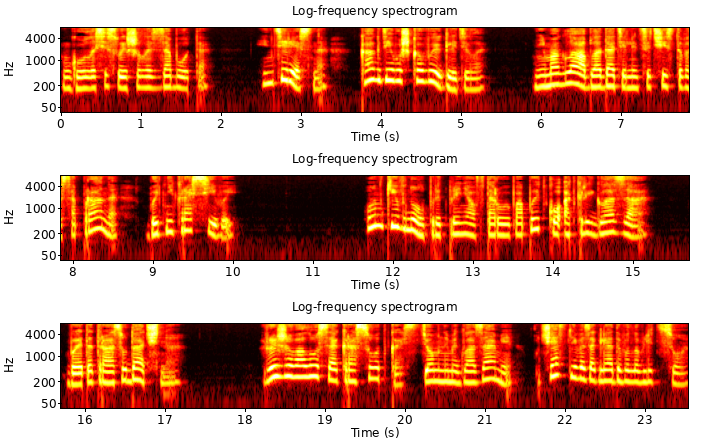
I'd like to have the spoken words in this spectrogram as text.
В голосе слышалась забота. «Интересно, как девушка выглядела?» Не могла обладательница чистого сопрано быть некрасивой. Он кивнул, предприняв вторую попытку открыть глаза. В этот раз удачно. Рыжеволосая красотка с темными глазами участливо заглядывала в лицо.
